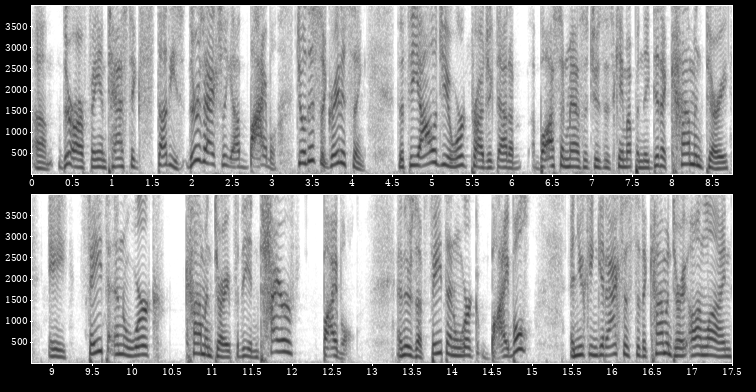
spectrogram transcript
Um, there are fantastic studies. There's actually a Bible. Joe, this is the greatest thing. The Theology of Work Project out of Boston, Massachusetts came up and they did a commentary, a faith and work commentary for the entire Bible. And there's a faith and work Bible, and you can get access to the commentary online,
